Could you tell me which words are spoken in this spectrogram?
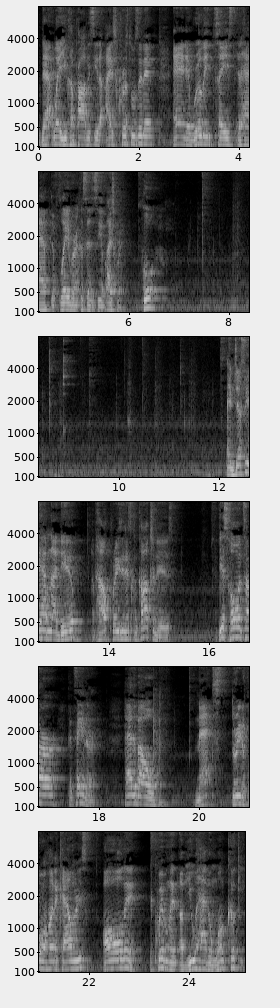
That way you can probably see the ice crystals in it and it really tastes and have the flavor and consistency of ice cream. Cool? And just so you have an idea of how crazy this concoction is, this whole entire container has about max three to 400 calories all in. Equivalent of you having one cookie.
